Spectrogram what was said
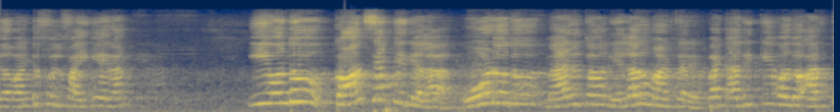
the wonderful five K ಈ ಒಂದು ಕಾನ್ಸೆಪ್ಟ್ ಇದೆಯಲ್ಲ, ಓಡೋದು ಮ್ಯಾರಥಾನ್ ಎಲ್ಲರೂ ಮಾಡ್ತಾರೆ. ಬಟ್ ಅದಕ್ಕೆ ಒಂದು ಅರ್ಥ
